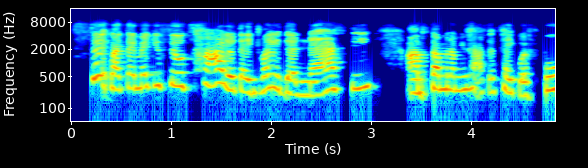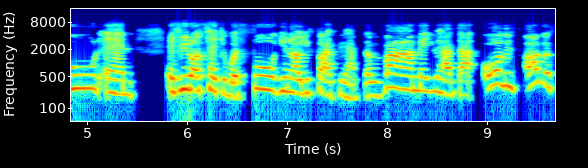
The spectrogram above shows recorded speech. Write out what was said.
sick. Like they make you feel tired. They drain. They're nasty. Um, some of them you have to take with food, and if you don't take it with food, you know you feel like you have to vomit. You have that all these other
